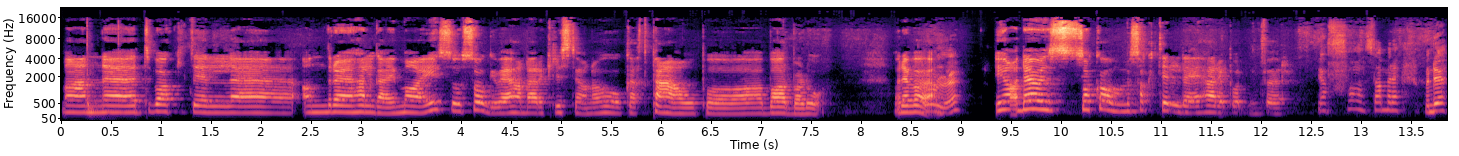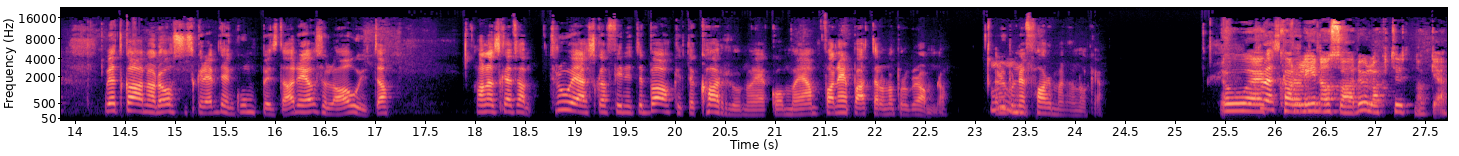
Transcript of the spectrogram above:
Men eh, tilbake til eh, andre helga i mai, så så jo jeg han der Christian og hun Kat Pau på Barbado. Og det var jo? Ja, det har jeg sagt til deg her i podden før. Ja, faen, stemmer det. Men du, vet du hva han hadde også skrevet til en kompis, da? Det er også la hun ut, da. Han har skrevet sånn Tror jeg skal finne tilbake til Karo når jeg kommer hjem. For han er på et eller annet program, da. Jeg lurer på om det er Farmen eller noe. Jo, eh, Karoline også hadde jo lagt ut noe.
